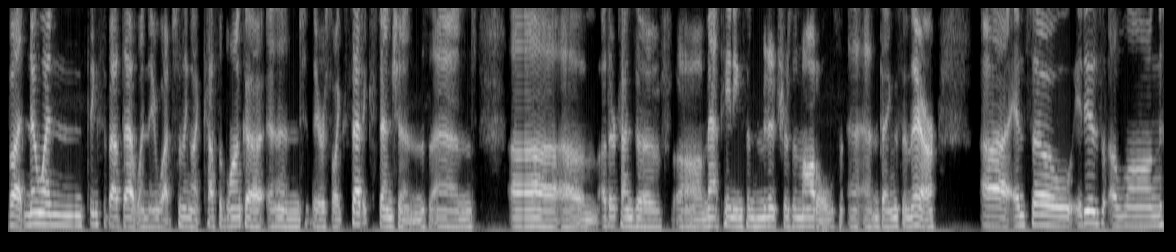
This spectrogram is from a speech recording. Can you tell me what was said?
But no one thinks about that when they watch something like Casablanca, and there's like set extensions and uh, um, other kinds of uh, matte paintings and miniatures and models and, and things in there. Uh, and so it is a long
